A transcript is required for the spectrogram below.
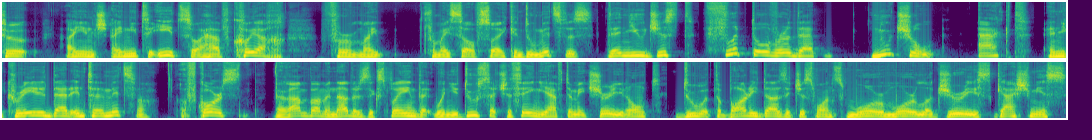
to I, I need to eat, so I have koyach for my for myself, so I can do mitzvahs. Then you just flipped over that neutral act and you created that into a mitzvah. Of course, the Rambam and others explain that when you do such a thing, you have to make sure you don't do what the body does. It just wants more more luxurious, gashmias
